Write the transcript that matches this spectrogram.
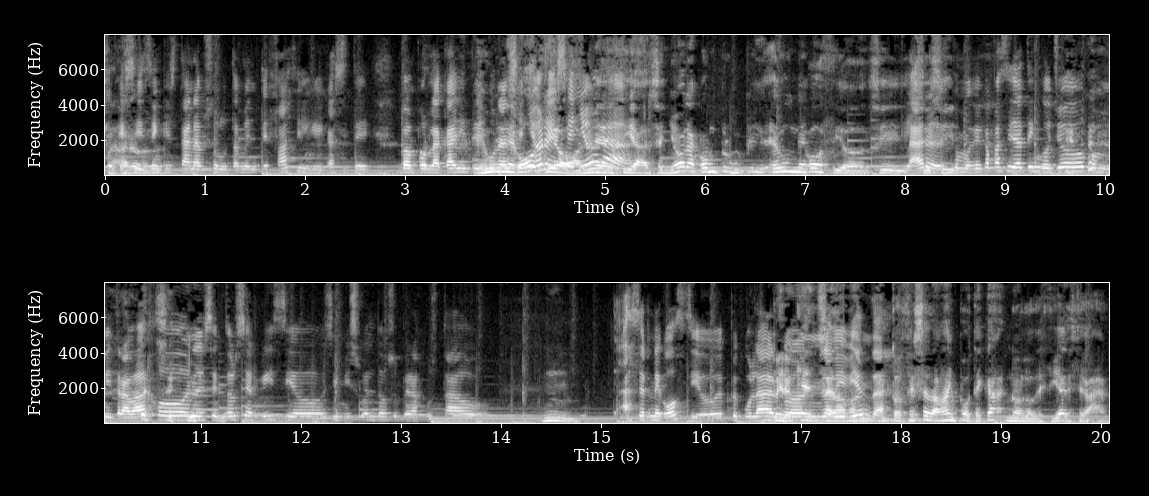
Porque si dicen que es tan absolutamente fácil, que casi te van por la calle y te dicen, señores, señora. decía, señora, compra un piso, es un negocio, sí. Claro, es como qué capacidad tengo yo con mi trabajo en el sector servicios y mi sueldo súper ajustado. Mm hacer negocio, especular con la vivienda. entonces se daba hipoteca, no lo decía, decía,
